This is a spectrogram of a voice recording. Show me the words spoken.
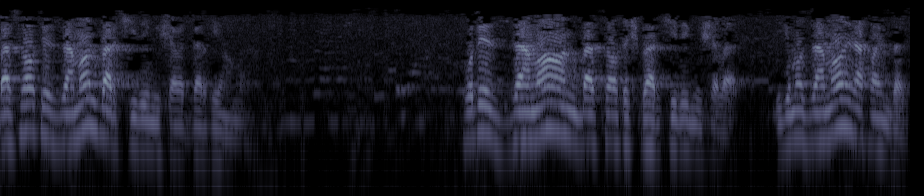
بساط زمان برچیده می شود در قیامت. خود زمان بساطش برچیده می شود دیگه ما زمانی نخواهیم داشت.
